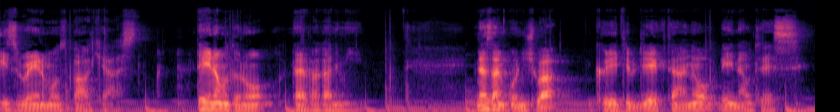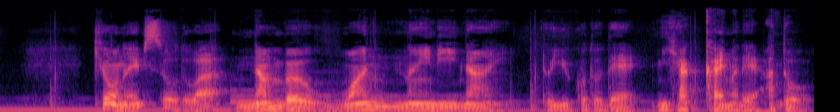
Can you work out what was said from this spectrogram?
is Raynamo's Podcast. レイナモトのライフアカデミー皆さんこんにちは。クリエイティブディレクターのレイナモトです。今日のエピソードは No.199 ということで200回まであと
